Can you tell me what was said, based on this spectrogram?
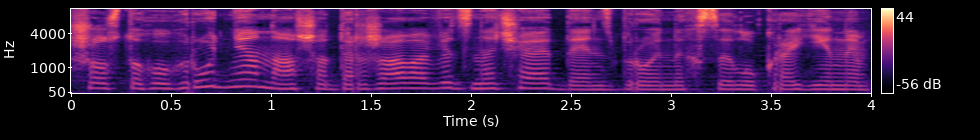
6 грудня наша держава відзначає День Збройних сил України.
